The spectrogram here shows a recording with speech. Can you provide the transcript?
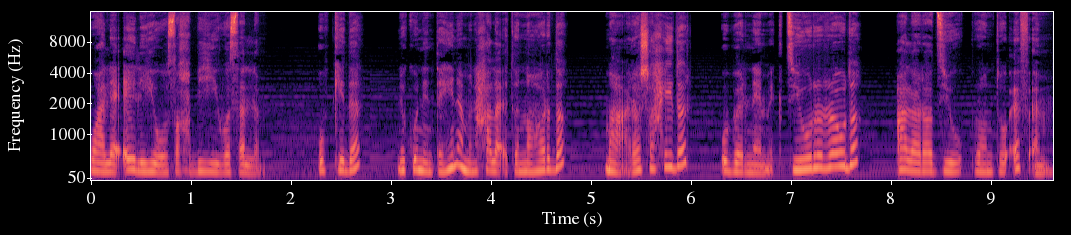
وعلى آله وصحبه وسلم. وبكده نكون انتهينا من حلقة النهاردة مع رشا حيدر وبرنامج طيور الروضة على راديو برونتو أف إم.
